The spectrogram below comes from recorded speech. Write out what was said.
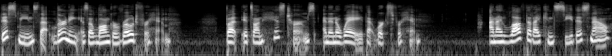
This means that learning is a longer road for him, but it's on his terms and in a way that works for him. And I love that I can see this now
